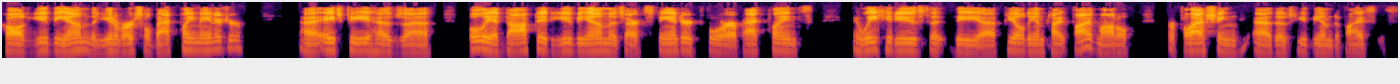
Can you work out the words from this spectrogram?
called UBM, the Universal Backplane Manager. Uh, HP has uh, fully adopted UBM as our standard for our backplanes, and we could use the, the uh, PLDM Type 5 model for flashing uh, those UBM devices.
